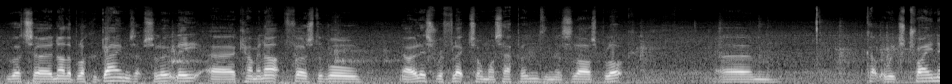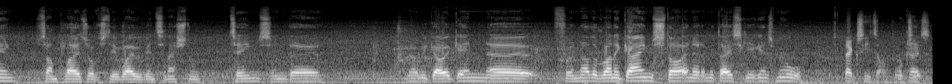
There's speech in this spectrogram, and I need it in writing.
We've got uh, another block of games, absolutely, uh, coming up. First of all, you know, let's reflect on what's happened in this last block. Um, couple of weeks training. Some players obviously away with international teams, and uh, know, we go again uh, for another run of games starting at the Madejski against Millwall. Your time, Okay. Cheers.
